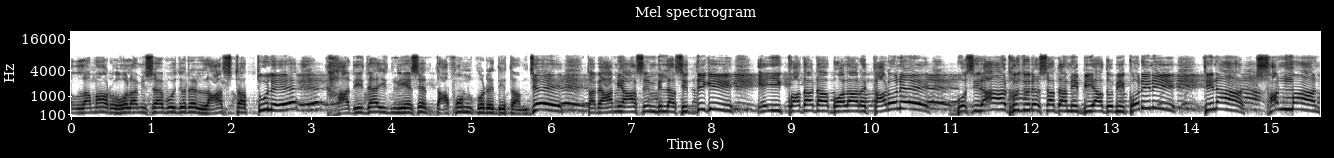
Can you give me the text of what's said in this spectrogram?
আল্লামা রোহুল আমি সাহেবুজুরের লাশটা তুলে খাদিজায় নিয়ে এসে দাফন করে দিতাম। যে তবে আমি আসিম বিল্লা সিদ্দিকি, এই কথাটা বলার কারণে বসিরাট হুজুরের সাথে আমি বিয়াদবি করিনি। তিনার সম্মান,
